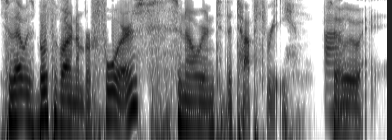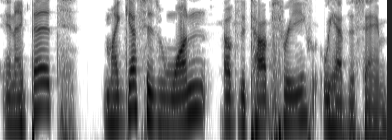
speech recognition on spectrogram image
So that was both of our number fours. So now we're into the top three. So, and I bet my guess is one of the top three we have the same,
